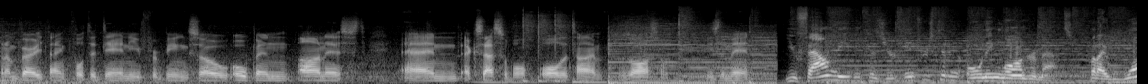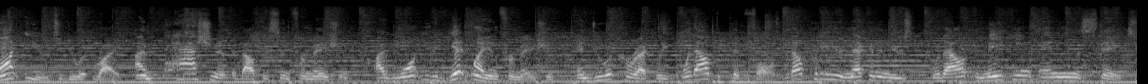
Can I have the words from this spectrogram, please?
And I'm very thankful to Danny for being so open, honest, and accessible all the time. It was awesome. He's the man. You found me because you're interested in owning laundromats, but I want you to do it right. I'm passionate about this information. I want you to get my information and do it correctly without the pitfalls, without putting your neck in the noose, without making any mistakes.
